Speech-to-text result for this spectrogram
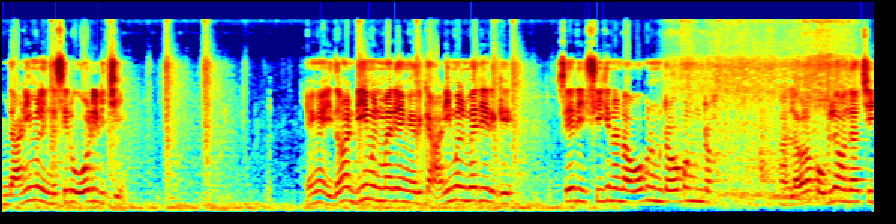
இந்த அனிமல் இந்த சைடு ஓடிடுச்சு. ஏங்க இதெல்லாம் டீமன் மாதிரி அங்கே இருக்குது அனிமல் மாதிரி இருக்குது சரி சீக்கிரம்டா ஓப்பன் பண்ணுறா ஓப்பன் பண்ணுறா நல்ல வேலை இப்போ உள்ளே வந்தாச்சு.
